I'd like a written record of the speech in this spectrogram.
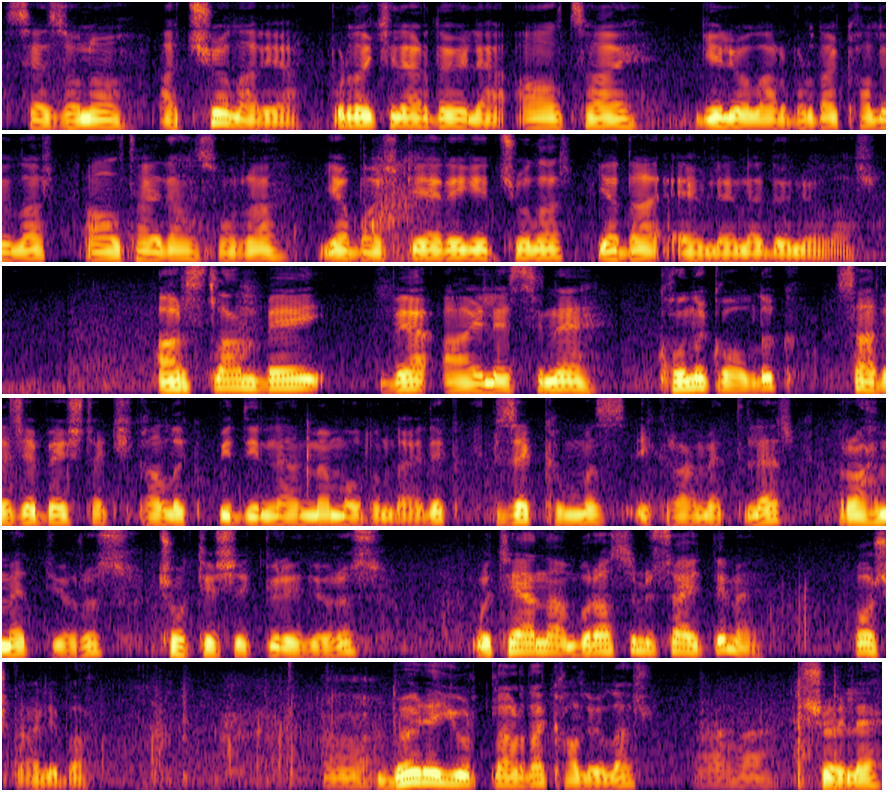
sezonu açıyorlar ya. Buradakiler de öyle. 6 ay geliyorlar burada kalıyorlar. 6 aydan sonra ya başka yere geçiyorlar ya da evlerine dönüyorlar. Arslan Bey ve ailesine konuk olduk. Sadece 5 dakikalık bir dinlenme modundaydık. Bize kımız ikram ettiler. Rahmet diyoruz. Çok teşekkür ediyoruz. Öte yandan burası müsait değil mi? Boş galiba. Böyle yurtlarda kalıyorlar. Şöyle.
